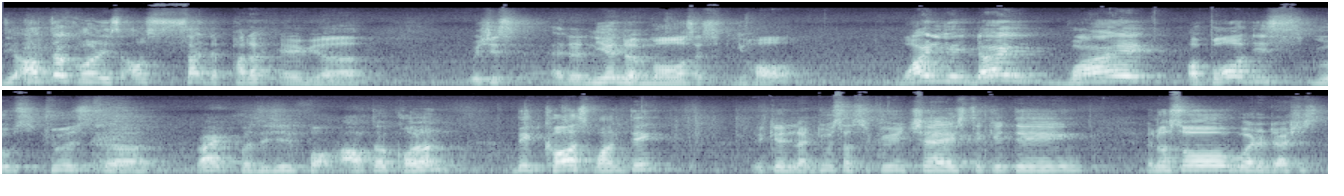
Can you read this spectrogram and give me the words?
the outer cordon is outside the Padang area, which is at the near the malls at City Hall. Why did they, die? why of all these groups choose the right position for outer cordon? Because one thing, you can like do some security checks, ticketing, and also where the directions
